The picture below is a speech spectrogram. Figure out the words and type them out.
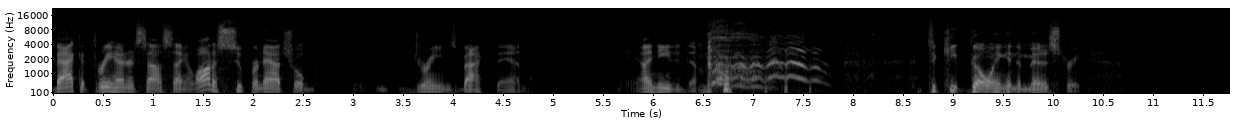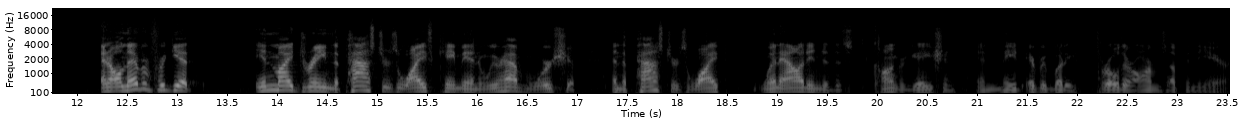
back at 300 South Second. A lot of supernatural dreams back then. I needed them to keep going in the ministry. And I'll never forget, in my dream, the pastor's wife came in and we were having worship, and the pastor's wife went out into the congregation and made everybody throw their arms up in the air.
